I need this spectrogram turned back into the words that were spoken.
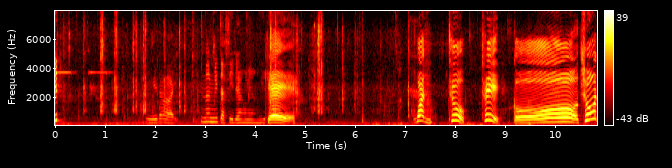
ฤทธิ์ไม่ได้นั่นมีแต่สีแดงแรงฤโอทธิ์เค one two three go ชุด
